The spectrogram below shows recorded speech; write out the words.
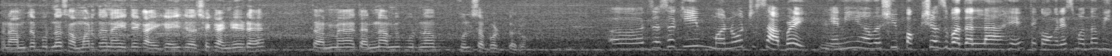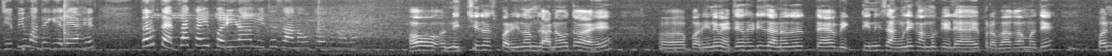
पण आमचं पूर्ण समर्थन आहे इथे काही काही जसे कॅन्डिडेट आहे त्यांना त्यांना आम्ही पूर्ण फुल सपोर्ट करू. जसं की मनोज साबळे यांनी यावर्षी पक्षच बदलला आहे. ते काँग्रेसमधनं बी जे पीमध्ये गेले आहेत. तर त्याचा काही परिणाम इथे जाणवतोय तुम्हाला? हो निश्चितच परिणाम जाणवतो आहे. परिणाम याच्यासाठी जाणवतो त्या व्यक्तीने चांगले कामं केले आहे प्रभागामध्ये. पण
